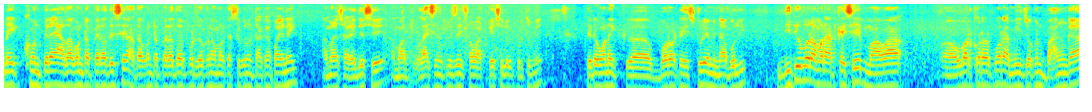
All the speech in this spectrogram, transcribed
অনেকক্ষণ প্রায় আধা ঘণ্টা প্যারা দিয়েছে আধা ঘণ্টা প্যারা দেওয়ার পর যখন আমার কাছে কোনো টাকা পায় নাই, আমার ছাড়িয়ে দিয়েছে আমার লাইসেন্স ফেসেন্স সব আটকাইছিল প্রথমে। এটা অনেক বড় একটা হিস্টোরি আমি না বলি। দ্বিতীয়বার আমার আটকাইছে মাওয়া ওভার করার পর আমি যখন বাঙ্গা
